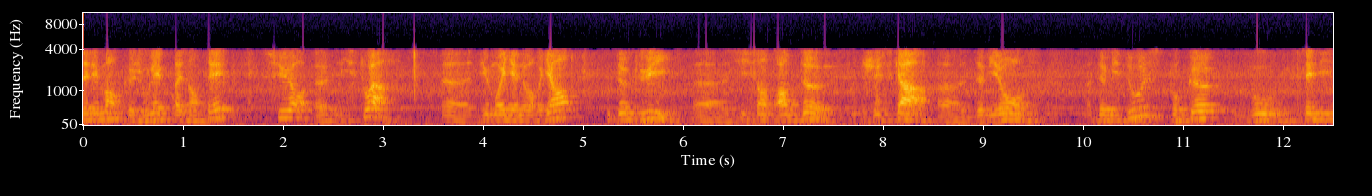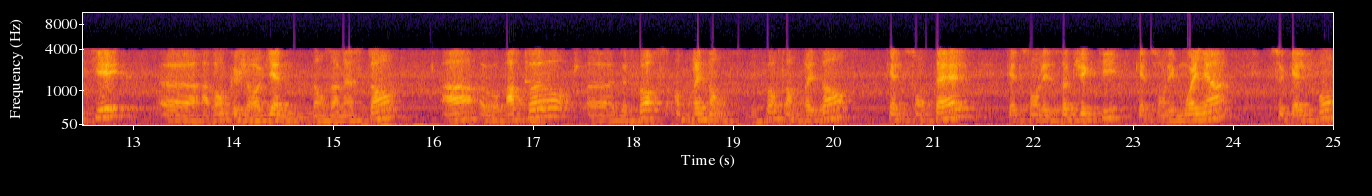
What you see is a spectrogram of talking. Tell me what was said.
éléments que je voulais présenter sur l'histoire du Moyen-Orient depuis 632 jusqu'à 2011-2012 pour que vous saisissiez, avant que je revienne dans un instant, au rapport de force en présence forces en présence, quelles sont-elles, quels sont les objectifs, quels sont les moyens, ce qu'elles font,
